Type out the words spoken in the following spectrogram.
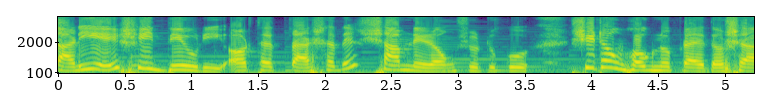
দাঁড়িয়ে সেই দেউরি, অর্থাৎ প্রাসাদের সামনের অংশটুকু, সেটাও ভগ্নপ্রায় দশা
